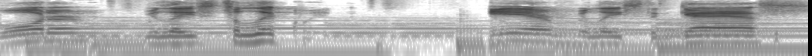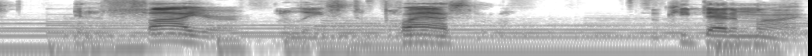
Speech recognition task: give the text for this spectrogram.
water relates to liquid, air relates to gas, and fire relates to plasma. So keep that in mind.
